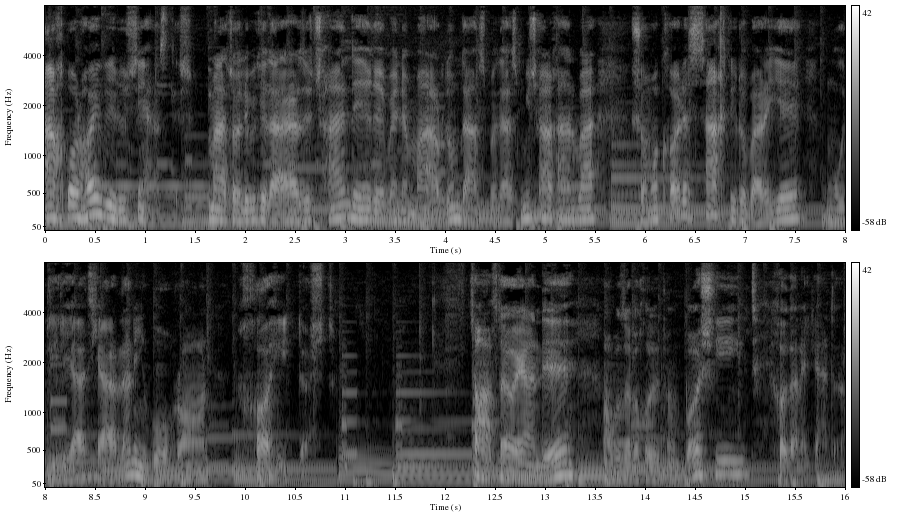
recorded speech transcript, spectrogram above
اخبارهای ویروسی هستش. مطالبی که در عرض چند دقیقه بین مردم دست به دست میچرخند و شما کار سختی رو برای مدیریت کردن این بحران خواهید داشت. تا هفته آینده مواظب خودتون باشید. خدا نگهدار.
